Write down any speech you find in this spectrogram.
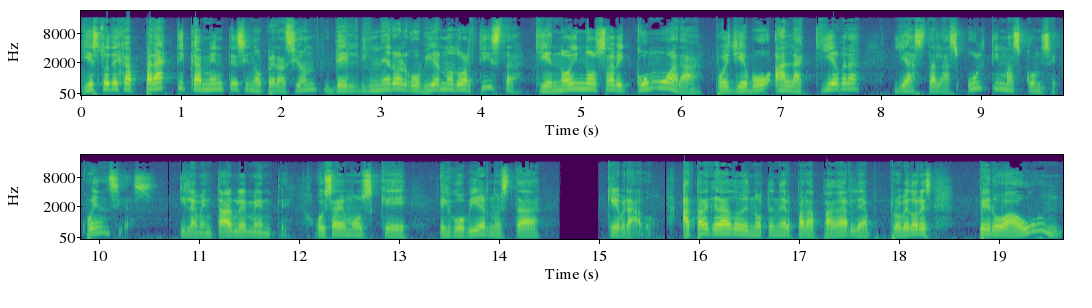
Y esto deja prácticamente sin operación del dinero al gobierno duartista, quien hoy no sabe cómo hará, pues llevó a la quiebra y hasta las últimas consecuencias. Y lamentablemente, hoy sabemos que el gobierno está quebrado, a tal grado de no tener para pagarle a proveedores, pero aún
